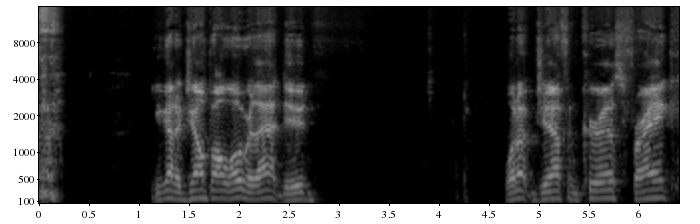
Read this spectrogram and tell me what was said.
you got to jump all over that, dude. What up, Jeff and Chris, Frank?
